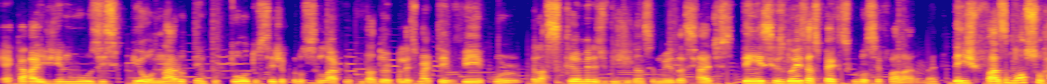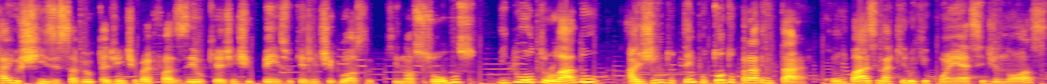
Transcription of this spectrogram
é capaz de nos espionar o tempo todo, seja pelo celular, pelo computador, pela Smart TV, por, pelas câmeras de vigilância no meio das cidades. Tem esses dois aspectos que você falaram, né? Desde fazer o nosso raio-x e saber o que a gente vai fazer, o que a gente pensa, o que a gente gosta, o que nós somos, e do outro lado, agindo o tempo todo para tentar, com base naquilo que conhece de nós,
